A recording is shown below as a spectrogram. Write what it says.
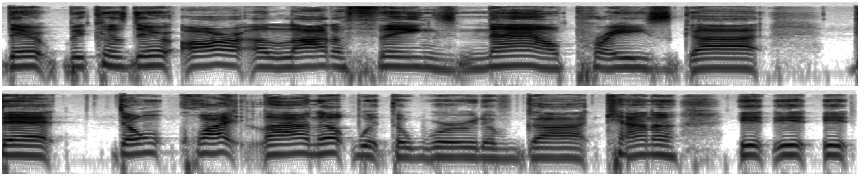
there because there are a lot of things now, praise God, that don't quite line up with the word of God. Kind of it it it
